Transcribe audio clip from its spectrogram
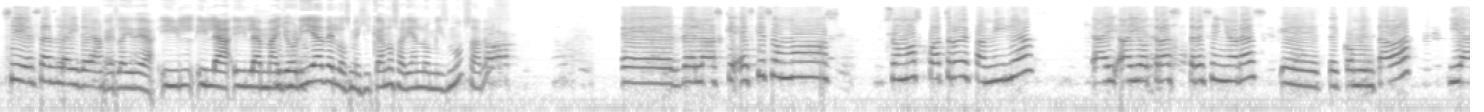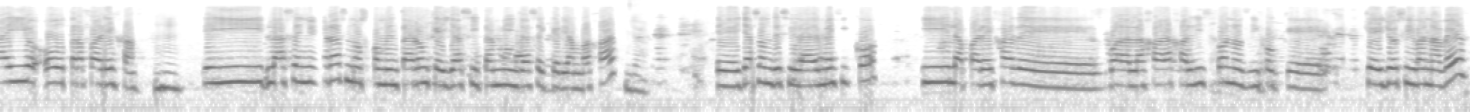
Sí, esa es la idea. Es la idea. ¿Y, y la, y la mayoría de los mexicanos harían lo mismo, sabes? de las que, es que somos, somos cuatro de familia hay, hay otras tres señoras que te comentaba y hay otra pareja. Y las señoras nos comentaron que ellas sí también ya se querían bajar. Ya. Eh, ellas son de Ciudad de México y la pareja de Guadalajara, Jalisco nos dijo que, que ellos iban a ver,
